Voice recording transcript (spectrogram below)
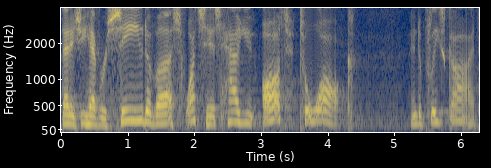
that as ye have received of us, what's this, how you ought to walk and to please God.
